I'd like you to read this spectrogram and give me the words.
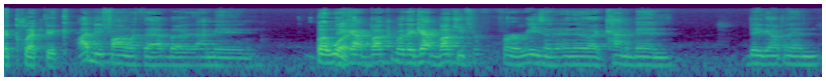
eclectic. I'd be fine with that, but I mean, But what? they got Buck. Well, they got Bucky for, for a reason, and they're like kind of been big up in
